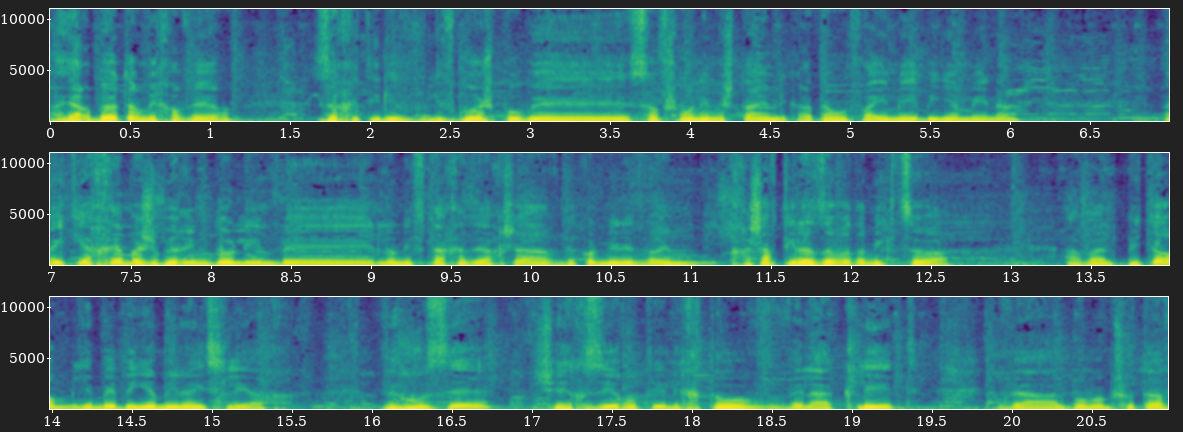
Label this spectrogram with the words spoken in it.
היה הרבה יותר מחבר. זכיתי לפגוש פה בסוף 82 לקראת המופע ימי בנימינה. הייתי אחרי משברים גדולים ב... לא נפתח את זה עכשיו, בכל מיני דברים. חשבתי לעזוב את המקצוע. אבל פתאום ימי בנימינה הצליח, והוא זה שהחזיר אותי לכתוב ולהקליט, והאלבום המשותף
